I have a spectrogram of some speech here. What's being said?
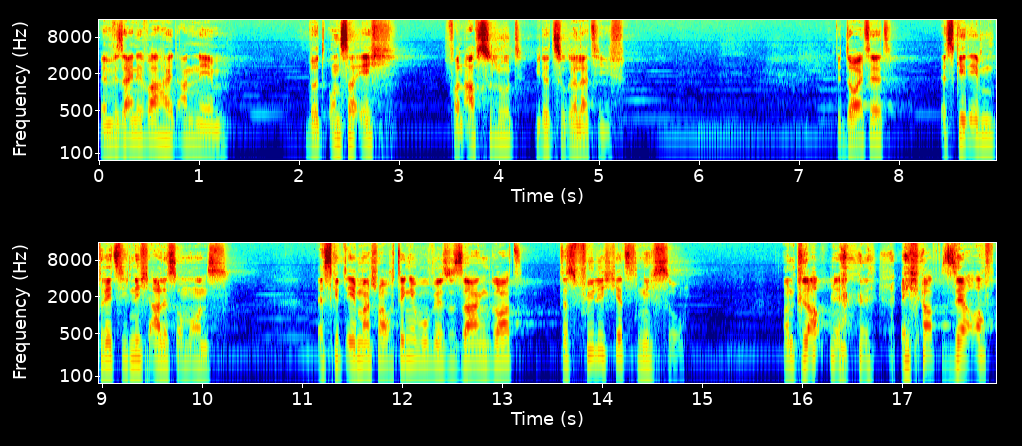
Wenn wir seine Wahrheit annehmen, wird unser Ich von absolut wieder zu relativ. Bedeutet, es geht eben, dreht sich nicht alles um uns. Es gibt eben manchmal auch Dinge, wo wir so sagen, Gott, das fühle ich jetzt nicht so. Und glaub mir, ich habe sehr oft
